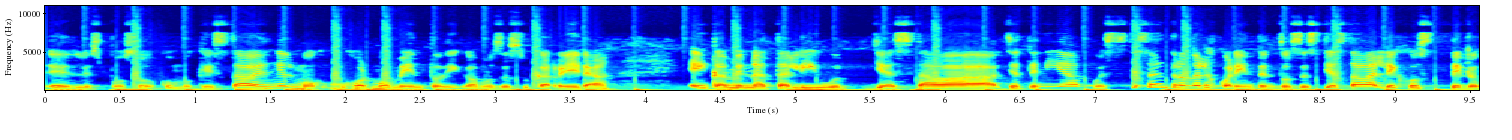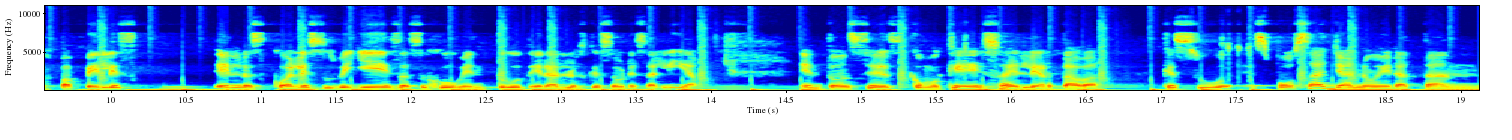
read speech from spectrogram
el esposo, como que estaba en el mejor momento, digamos, de su carrera. En cambio, Natalie Wood ya estaba, ya tenía, pues, ya estaba entrando a los 40, entonces ya estaba lejos de los papeles en los cuales su belleza, su juventud eran los que sobresalían. Entonces, como que eso alertaba que su esposa ya no era tan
